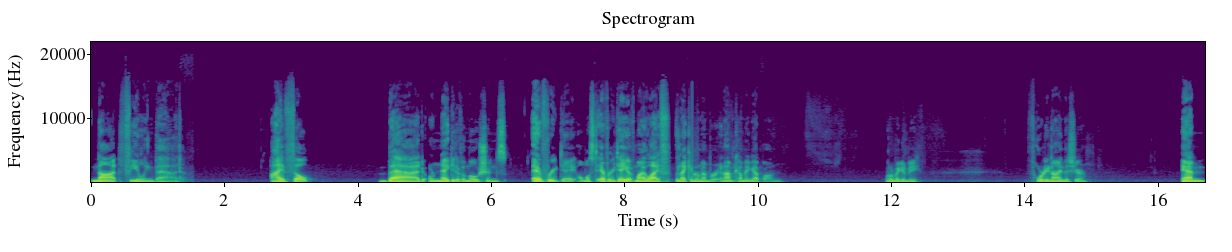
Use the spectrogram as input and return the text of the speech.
not feeling bad. I've felt bad or negative emotions every day, almost every day of my life that I can remember. And I'm coming up on, what am I going to be? 49 this year. And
